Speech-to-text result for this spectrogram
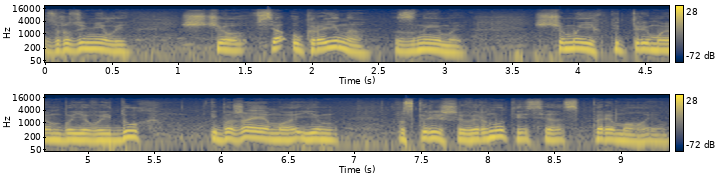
зрозуміли, що вся Україна з ними, що ми їх підтримуємо бойовий дух і бажаємо їм поскоріше вернутися з перемогою.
